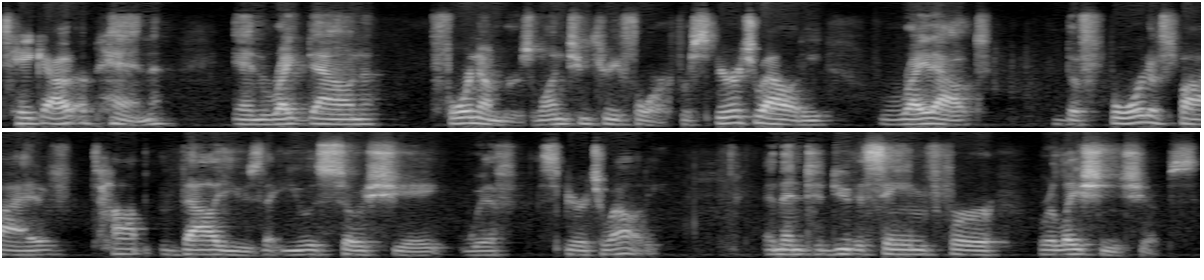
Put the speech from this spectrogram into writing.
take out a pen and write down four numbers, one, two, three, four. For spirituality, write out the four to five top values that you associate with spirituality and then to do the same for relationships,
